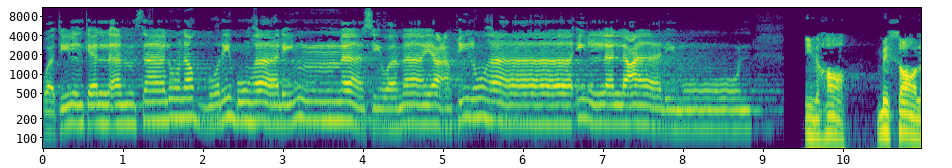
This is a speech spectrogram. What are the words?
و تلك الامثال نضربها للناس وما يعقلها الا العالمون. اینها مثال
